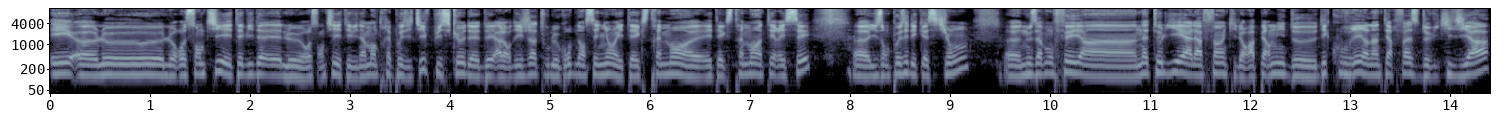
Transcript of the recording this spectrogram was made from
Et le, ressenti est évidemment très positif puisque alors déjà tout le groupe d'enseignants était extrêmement était extrêmement intéressé. ils ont posé des questions. nous avons fait un atelier à la fin qui leur a permis de découvrir l'interface de Wikidia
